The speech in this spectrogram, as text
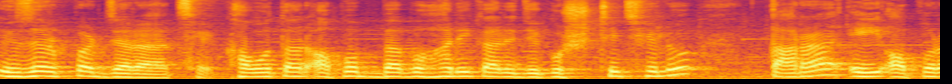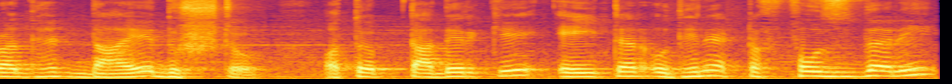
ইউজারপার যারা আছে, ক্ষমতার অপব্যবহারীকারী যে গোষ্ঠী ছিল, তারা এই অপরাধের দায়ে দুষ্ট। অতএব তাদেরকে এইটার অধীনে একটা ফৌজদারি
